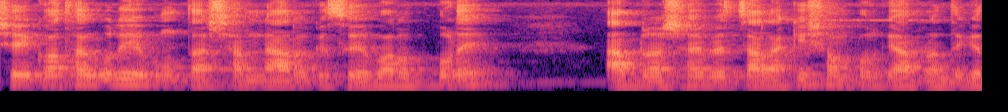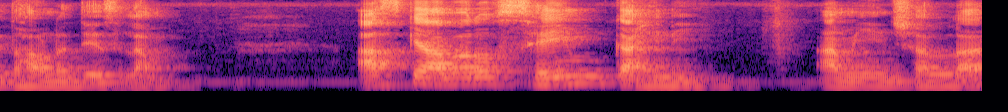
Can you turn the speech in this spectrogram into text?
সেই কথাগুলি এবং তার সামনে আরও কিছু এবারত পড়ে আবরার সাহেবের চালাকি সম্পর্কে আপনাদেরকে ধারণা দিয়েছিলাম। আজকে আবারও সেম কাহিনী আমি ইনশাল্লাহ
